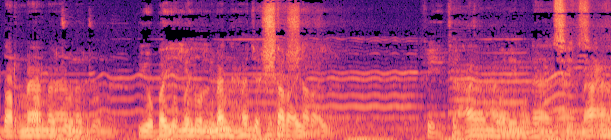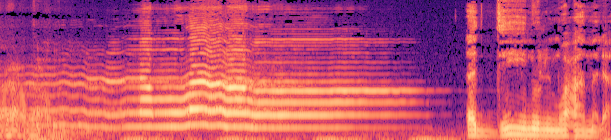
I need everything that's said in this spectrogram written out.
برنامج يبين المنهج الشرعي في تعامل الناس مع بعضهم. الدين المعاملة.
